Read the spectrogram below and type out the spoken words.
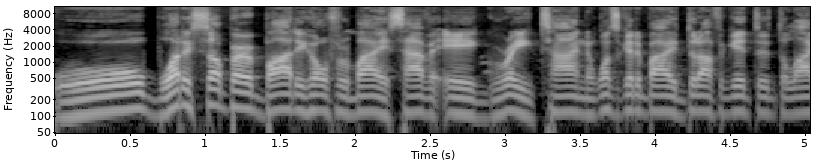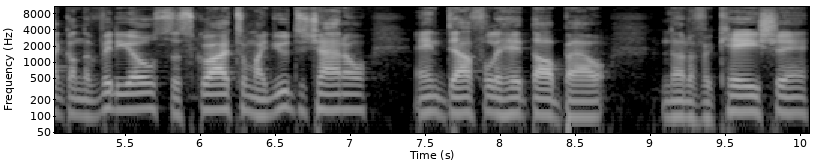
Oh, what is up, everybody? Hopefully, guys have a great time. And once again, everybody, do not forget to hit the like on the video, subscribe to my YouTube channel, and definitely hit the bell notification.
